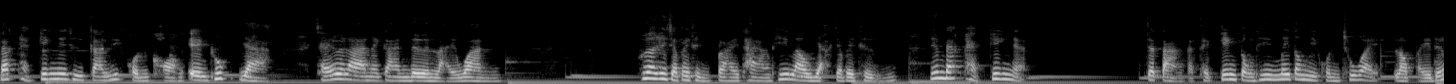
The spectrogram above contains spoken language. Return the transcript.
backpacking นี่คือการที่ขนของเองทุกอย่าง ใช้เวลาในการเดินหลายวัน เพื่อที่จะไปถึงปลายทางที่เราอยากจะไปถึงนี่ backpacking เนี่ยจะต่างกับ trekking ตรงที่ไม่ต้องมีคนช่วย เราไปด้วย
